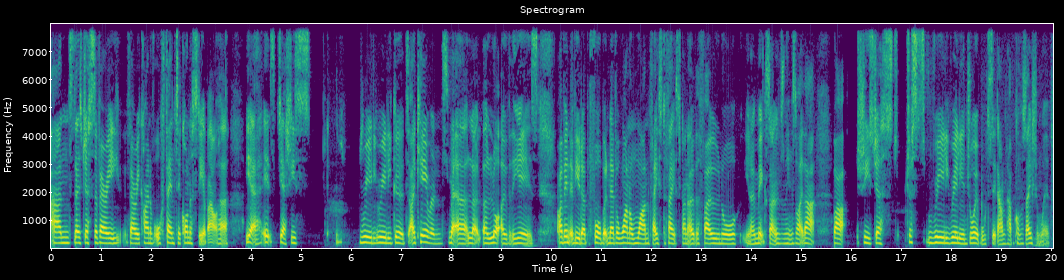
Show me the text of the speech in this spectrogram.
and there's just a very very kind of authentic honesty about her yeah it's yeah she's really, really good. I Kieran's met her a lo- a lot over the years. I've interviewed her before, but never one on one, face to face. Done over the phone or you know mix zones and things like that. But she's just just really, really enjoyable to sit down and have a conversation with.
